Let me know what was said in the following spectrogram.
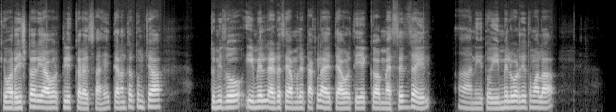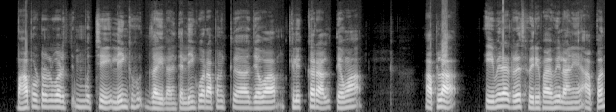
किंवा रजिस्टर यावर क्लिक करायचं आहे. त्यानंतर तुमच्या तुम्ही जो ईमेल ॲड्रेस यामध्ये टाकला आहे त्यावरती एक मेसेज जाईल आणि तो ईमेलवरती तुम्हाला महापोर्टलवरची लिंक जाईल आणि त्या लिंकवर आपण जेव्हा क्लिक कराल तेव्हा आपला ईमेल ॲड्रेस व्हेरीफाय होईल आणि आपण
